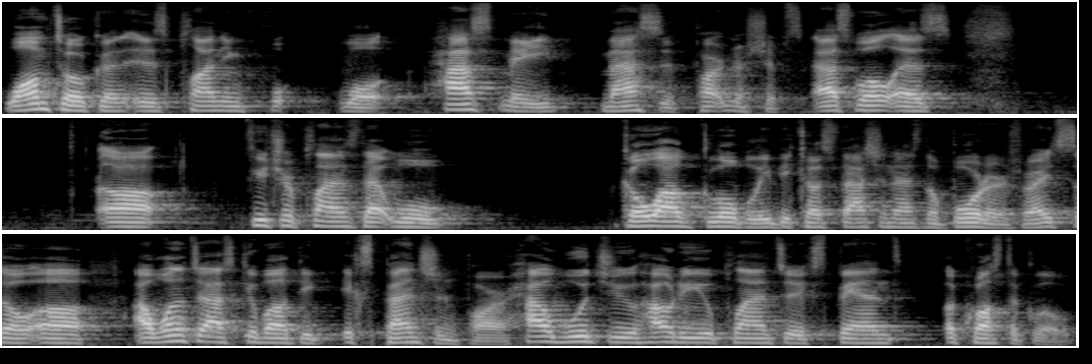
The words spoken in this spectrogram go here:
WAM Token is planning for, well, has made massive partnerships as well as uh, future plans that will go out globally because fashion has no borders, right? So uh, I wanted to ask you about the expansion part. How would you, how do you plan to expand across the globe?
